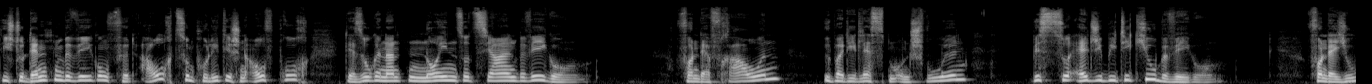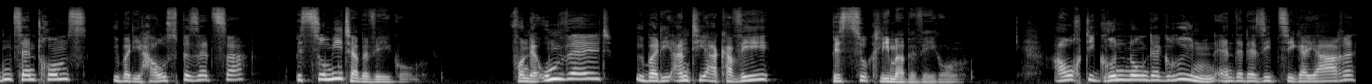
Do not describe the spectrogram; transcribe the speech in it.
Die Studentenbewegung führt auch zum politischen Aufbruch der sogenannten neuen sozialen Bewegungen. Von der Frauen über die Lesben und Schwulen bis zur LGBTQ-Bewegung. Von der Jugendzentrums über die Hausbesetzer bis zur Mieterbewegung. Von der Umwelt über die Anti-AKW bis zur Klimabewegung. Auch die Gründung der Grünen Ende der 70er Jahre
